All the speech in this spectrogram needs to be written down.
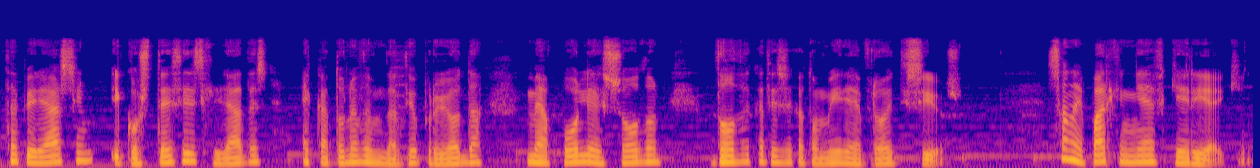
θα επηρεάσει 24.172 προϊόντα με απώλεια εισόδων 12 δισεκατομμύρια ευρώ ετησίως. Σαν να υπάρχει μια ευκαιρία εκεί.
